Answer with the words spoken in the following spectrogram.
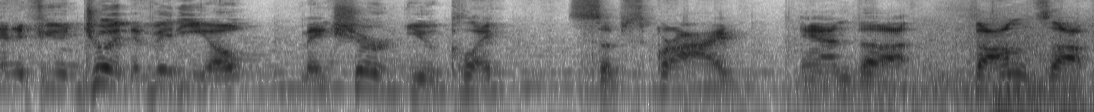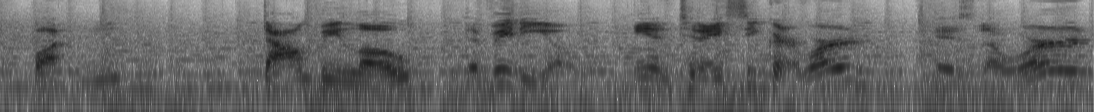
And if you enjoyed the video, make sure you click subscribe and the thumbs up button down below the video. And today's secret word is the word.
